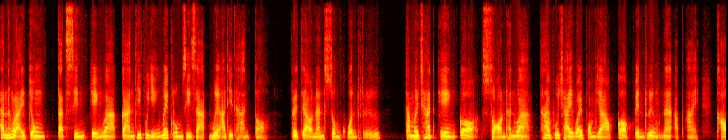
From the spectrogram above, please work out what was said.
ท่านทั้งหลายจงตัดสินเองว่าการที่ผู้หญิงไม่คลุมศีรษะเมื่ออธิษฐานต่อ พระเจ้านั้นสมควรหรือ ธรรมชาติเองก็สอนท่านว่าถ้าผู้ชายไว้ผมยาวก็เป็นเรื่องน่าอับอายเขา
